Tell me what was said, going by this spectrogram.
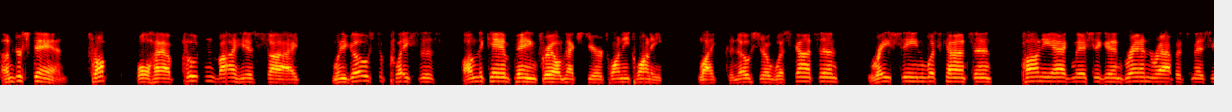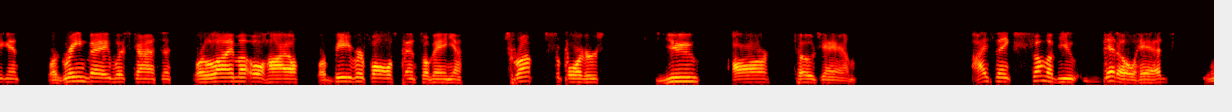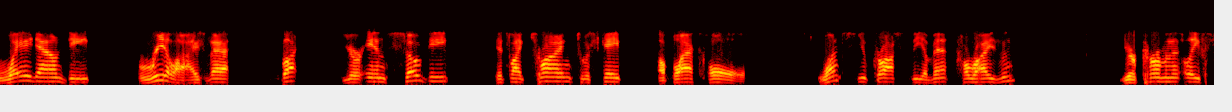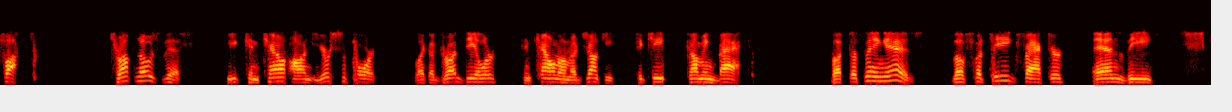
Understand, Trump will have Putin by his side when he goes to places on the campaign trail next year, 2020, like Kenosha, Wisconsin, Racine, Wisconsin, Pontiac, Michigan, Grand Rapids, Michigan, or Green Bay, Wisconsin, or Lima, Ohio, or Beaver Falls, Pennsylvania. Trump supporters, you are toe jam. I think some of you ditto heads way down deep realize that, but you're in so deep, it's like trying to escape a black hole. Once you cross the event horizon, you're permanently fucked. Trump knows this. He can count on your support like a drug dealer can count on a junkie to keep coming back. But the thing is, the fatigue factor and the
